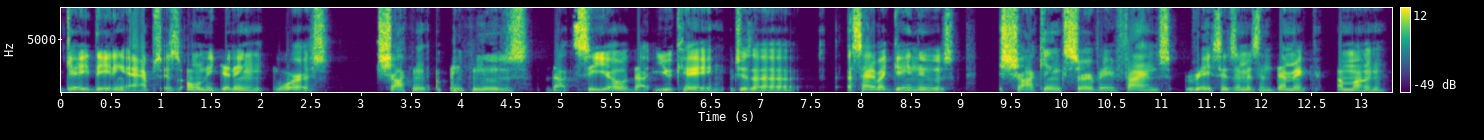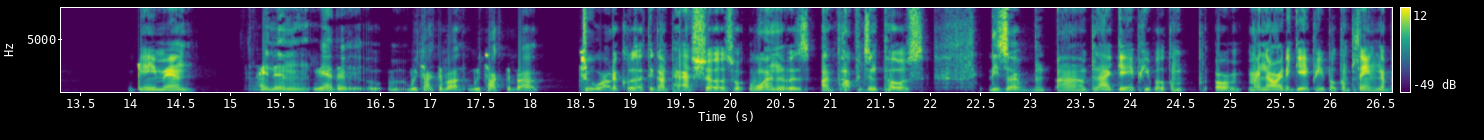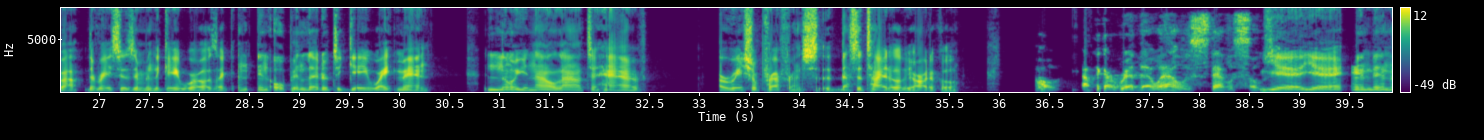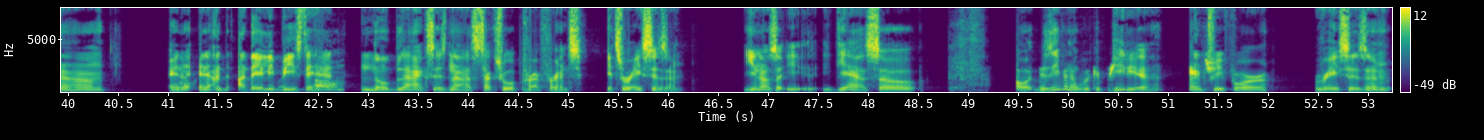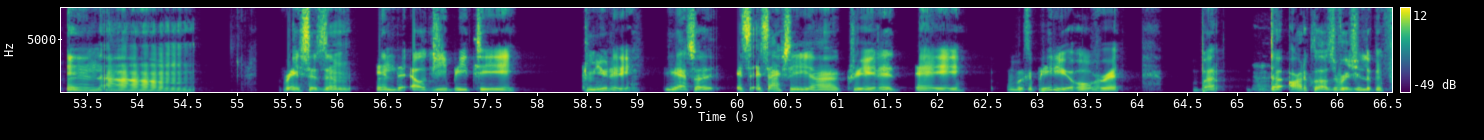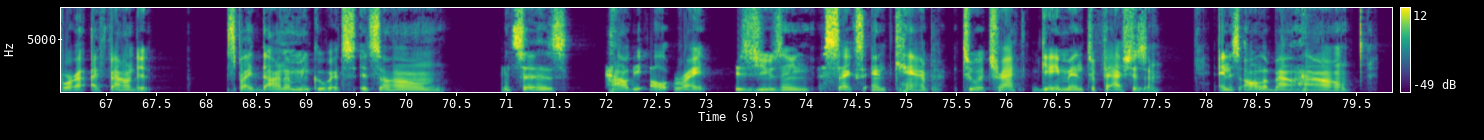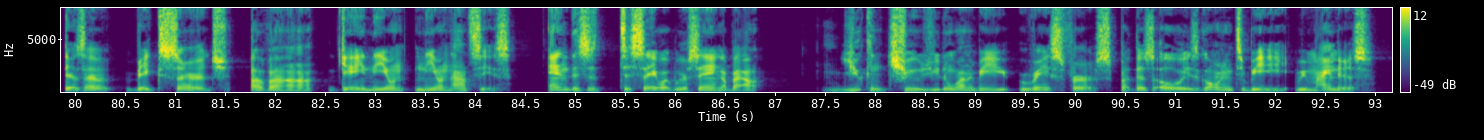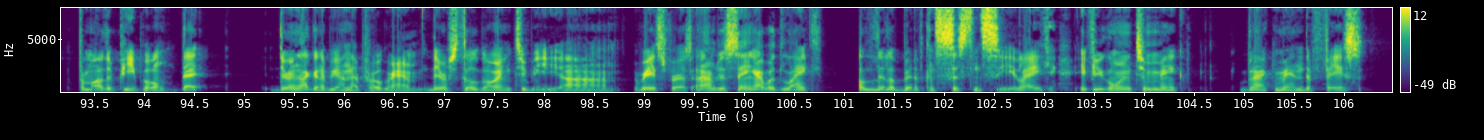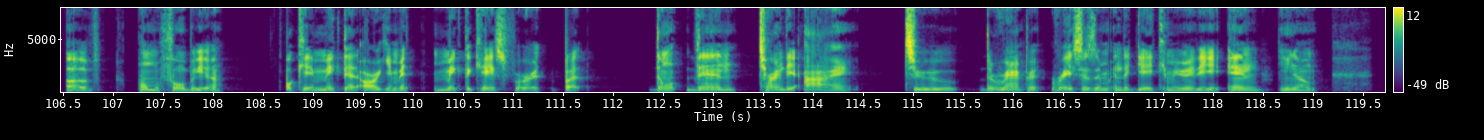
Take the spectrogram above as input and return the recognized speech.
gay dating apps is only getting worse. Shocking pinknews.co.uk, which is a, a site about gay news. Shocking survey finds racism is endemic among gay men. And then, yeah, we talked about we talked about two articles I think on past shows. One was on Huffington Post. These are uh, black gay people comp- or minority gay people complaining about the racism in the gay world. It's like an, an, open letter to gay white men. No, you're not allowed to have a racial preference. That's the title of the article. Oh, I think I read that. Well, that was that was so. Yeah, yeah, and then um, and, and on Daily Beast they had um, no blacks is not a sexual preference. It's racism. You know, so yeah, so oh, there's even a Wikipedia entry for racism in um, racism in the LGBT community. Yeah, so it's it's actually uh, created a Wikipedia over it, but the article I was originally looking for, I found it. It's by Donna Minkowitz. It's um, it says how the alt right is using sex and camp to attract gay men to fascism. And it's all about how there's a big surge of uh, gay neo Nazis. And this is to say what we're saying about you can choose you don't want to be race first, but there's always going to be reminders from other people that they're not going to be on that program. They're still going to be um, race first. And I'm just saying, I would like a little bit of consistency. Like, if you're going to make black men the face of homophobia, okay, make that argument, make the case for it, but don't then turn the eye to the rampant racism in the gay community and, you know,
